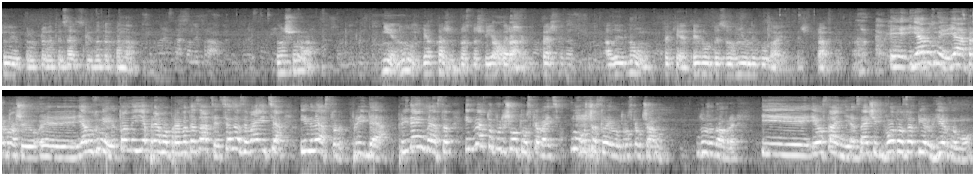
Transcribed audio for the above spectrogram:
чую про приватизацію водоканалу. Ну, що? Ні, ну я кажу просто, що я перший, перший раз. чую. Але ну таке, диво без вогню не буває, це ж правда. Я розумію, я перепрошую, е, я розумію, то не є прямо приватизація, це називається інвестор прийде. Прийде інвестор, інвестор прийшов трускавець, ну щасливо трускавчан. Дуже добре. І, і останнє, значить, водозабір в гірному,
